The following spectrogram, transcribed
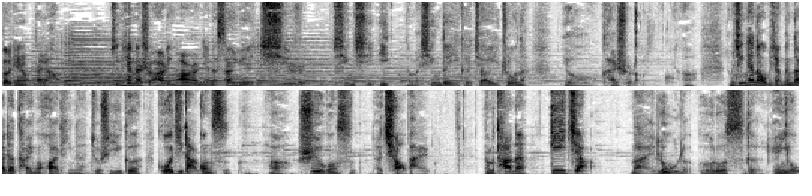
各位听众，大家好，今天呢是二零二二年的三月七日，星期一。那么新的一个交易周呢又开始了啊。那么今天呢，我们想跟大家谈一个话题呢，就是一个国际大公司啊，石油公司叫壳牌。那么它呢低价买入了俄罗斯的原油，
